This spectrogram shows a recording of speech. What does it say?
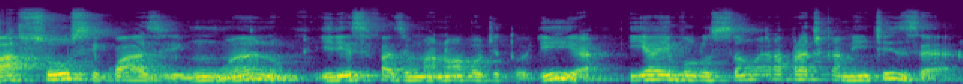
Passou-se quase um ano, iria se fazer uma nova auditoria e a evolução era praticamente zero.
